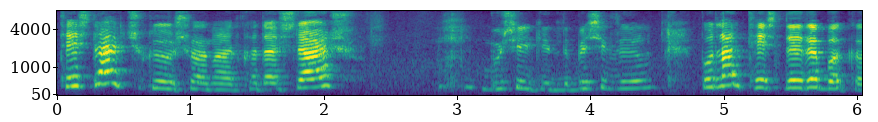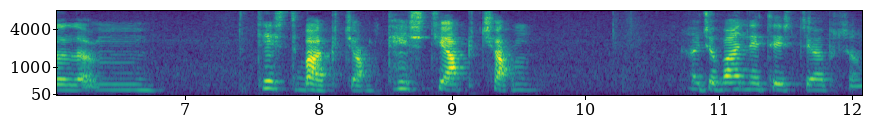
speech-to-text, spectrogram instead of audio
Testler çıkıyor şu an arkadaşlar. Bu şekilde. Beşiktaş'ın. Buradan testlere bakalım. Test bakacağım. Test yapacağım. Acaba ne test yapsam?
